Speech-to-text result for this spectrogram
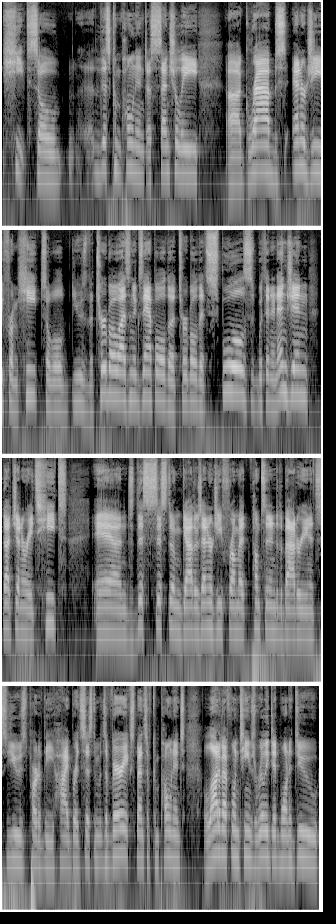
heat. So this component essentially uh, grabs energy from heat. So we'll use the turbo as an example. The turbo that spools within an engine that generates heat. And this system gathers energy from it, pumps it into the battery, and it's used part of the hybrid system. It's a very expensive component. A lot of F1 teams really did want to do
